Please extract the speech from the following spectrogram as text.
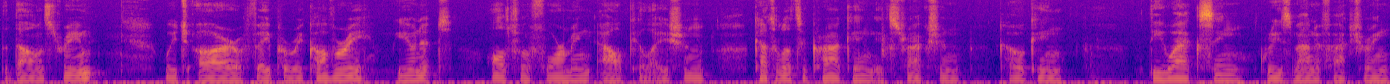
the downstream which are vapor recovery unit ultraforming alkylation catalytic cracking extraction coking dewaxing grease manufacturing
